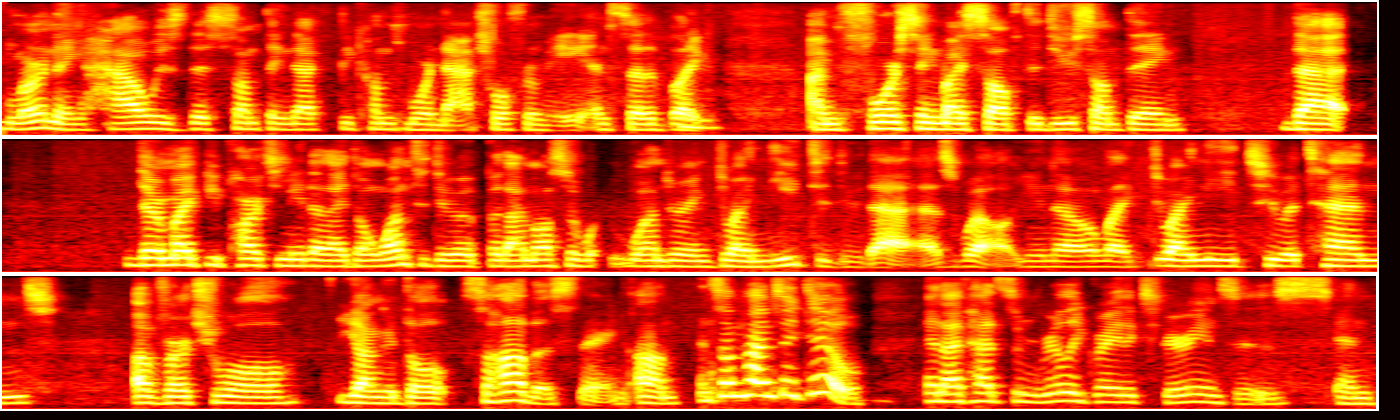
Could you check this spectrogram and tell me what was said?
learning how is this something that becomes more natural for me instead of like mm. I'm forcing myself to do something that there might be parts of me that I don't want to do it, but I'm also wondering, do I need to do that as well? You know, like, do I need to attend a virtual young adult Sahavas thing? Um, and sometimes I do. And I've had some really great experiences and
